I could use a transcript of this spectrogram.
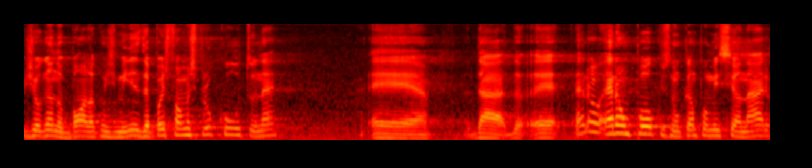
jogando bola com os meninos, depois fomos para o culto, né? É, da, da, é, eram, eram poucos no campo missionário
